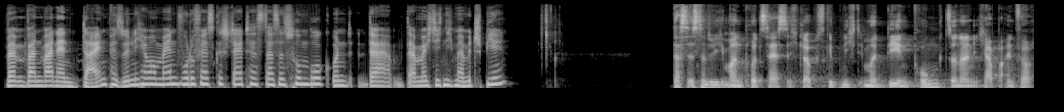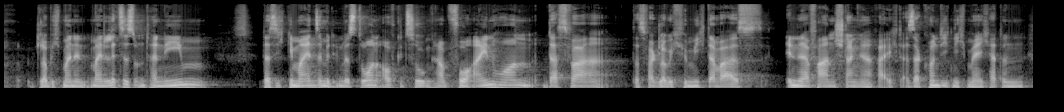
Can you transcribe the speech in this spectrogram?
Wann, wann war denn dein persönlicher Moment, wo du festgestellt hast, das ist Humbug und da, da möchte ich nicht mehr mitspielen? Das ist natürlich immer ein Prozess. Ich glaube, es gibt nicht immer den Punkt, sondern ich habe einfach, glaube ich, meine, mein letztes Unternehmen, das ich gemeinsam mit Investoren aufgezogen habe vor Einhorn, das war, das war, glaube ich, für mich, da war es in der Fahnenstange erreicht. Also da konnte ich nicht mehr. Ich hatte ein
